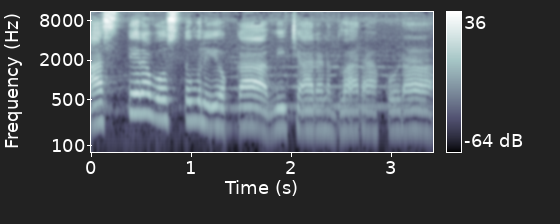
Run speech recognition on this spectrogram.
అస్థిర వస్తువుల యొక్క విచారణ ద్వారా కూడా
